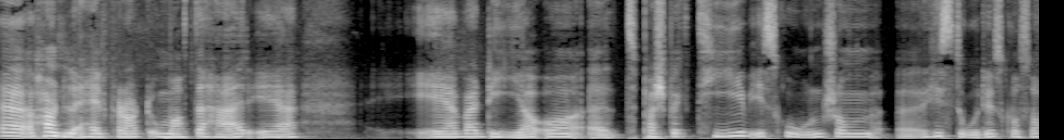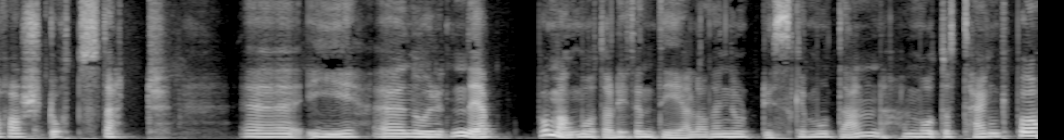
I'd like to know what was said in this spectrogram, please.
eh, handler helt klart om at det her er, er verdier og et perspektiv i skolen som eh, historisk også har stått sterkt i eh, Norden. Det er på mange måter litt en del av den nordiske modellen. En måte å tenke på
